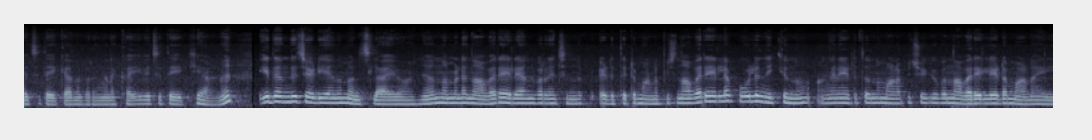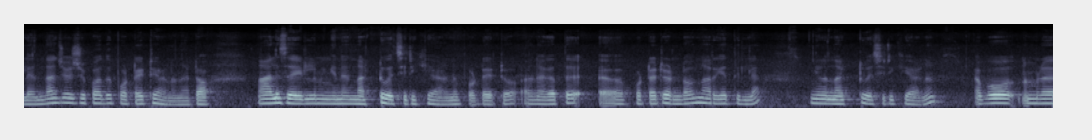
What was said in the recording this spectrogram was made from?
വെച്ച് തേക്കാന്ന് പറഞ്ഞു. അങ്ങനെ കൈ വെച്ച് തേക്കുകയാണ് ഇതെന്ത് ചെടിയാണെന്ന് മനസ്സിലായോ? ഞാൻ നമ്മുടെ നവരയില എന്ന് പറഞ്ഞ് ചെന്ന് എടുത്തിട്ട് മണപ്പിച്ച് നവരയില പോലെ നിൽക്കുന്നു. അങ്ങനെ എടുത്തൊന്ന് മണപ്പിച്ച് നോക്കിയപ്പോൾ നവരയിലയുടെ മണമില്ല. എന്താ ചോദിച്ചപ്പോൾ അത് പൊട്ടേറ്റോ ആണെന്ന് കേട്ടോ നാല് സൈഡിലും ഇങ്ങനെ നട്ട് വച്ചിരിക്കുകയാണ് പൊട്ടേറ്റോ. അതിനകത്ത് പൊട്ടേറ്റോ ഉണ്ടോ എന്ന് അറിയത്തില്ല ഇങ്ങനെ നട്ടു വച്ചിരിക്കുകയാണ്. അപ്പോൾ നമ്മുടെ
